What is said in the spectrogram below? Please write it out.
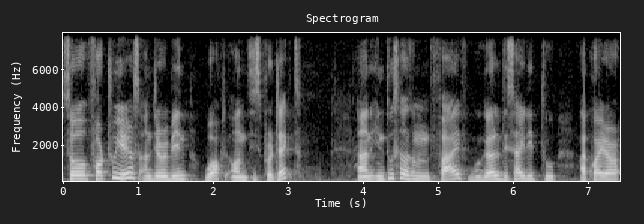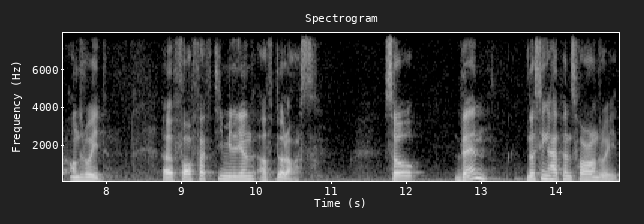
So for two years, Andy Rubin worked on this project. And in 2005, Google decided to acquire Android uh, for 50 million of dollars. So then, nothing happens for Android.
